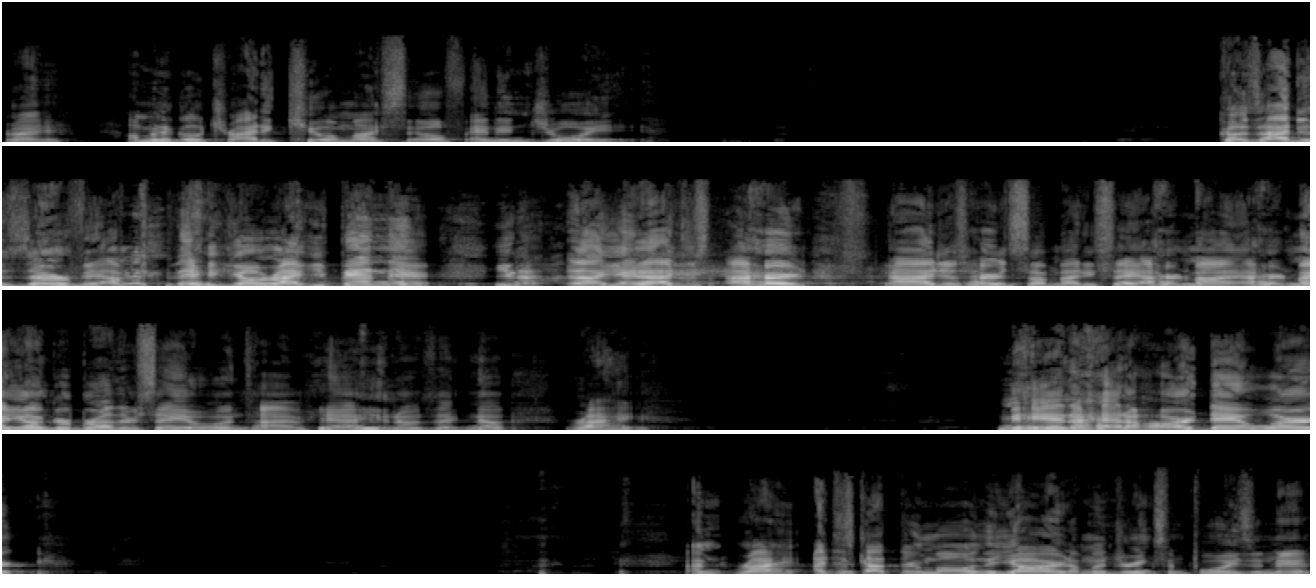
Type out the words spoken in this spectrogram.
right? I'm going to go try to kill myself and enjoy it. because I deserve it. I'm, there you go, right? You've been there. You know, uh, know. I just, I heard, I just heard somebody say. I heard my, I heard my younger brother say it one time. Yeah, you know, it's like, no, right? Man, I had a hard day at work. I'm right. I just got through mowing the yard. I'm gonna drink some poison, man.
